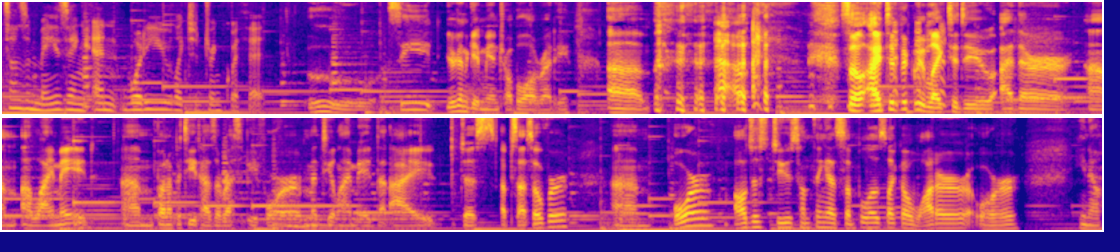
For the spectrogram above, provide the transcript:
That sounds amazing. And what do you like to drink with it? Ooh, see, you're gonna get me in trouble already. Um, so I typically like to do either um, a limeade. Um, bon Appetit has a recipe for minty limeade that I just obsess over, um, or I'll just do something as simple as like a water or, you know,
